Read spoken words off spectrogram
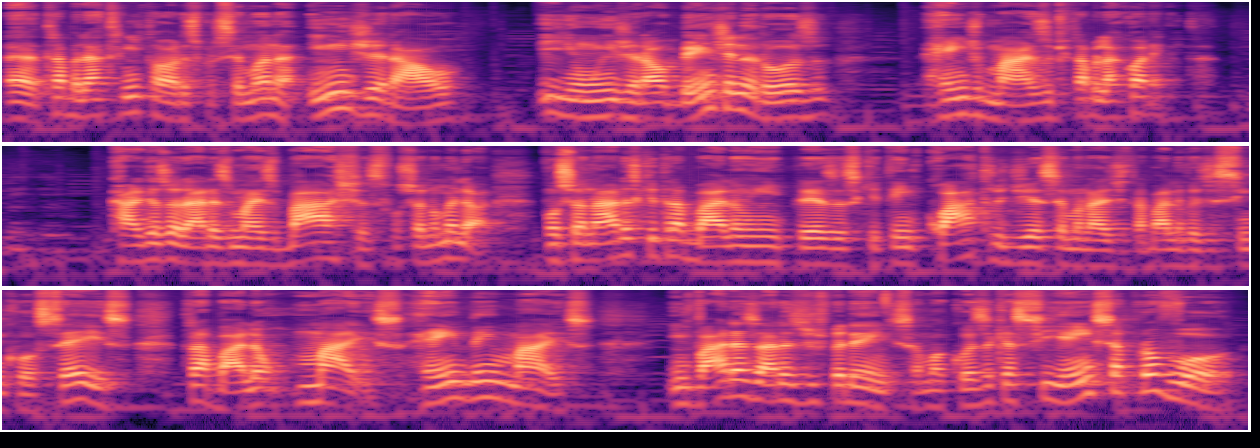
é, trabalhar 30 horas por semana, em geral, e um em geral bem generoso, rende mais do que trabalhar 40. Cargas horárias mais baixas funcionam melhor. Funcionários que trabalham em empresas que têm quatro dias semanais de trabalho em vez de cinco ou seis, trabalham mais, rendem mais em várias áreas diferentes. É uma coisa que a ciência provou.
